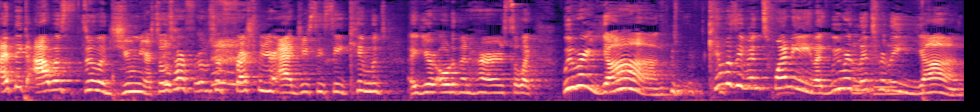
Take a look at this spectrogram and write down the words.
I think I was still a junior, so it was her. It was her freshman year at GCC. Kim was a year older than her, so like we were young. Kim was even twenty. Like we were literally young.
